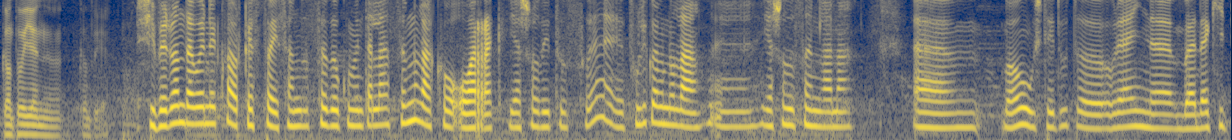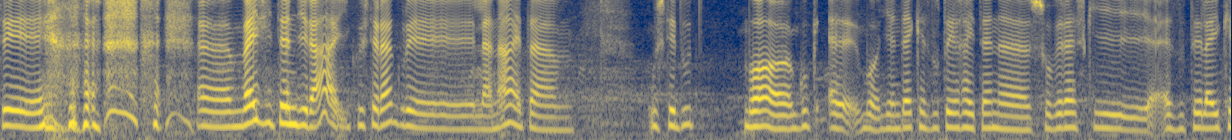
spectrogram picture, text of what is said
kantoien. Siberuan dagoeneko aurkeztua izan duzu dokumentala, zer nolako oharrak jaso dituzu, eh? publikoak nola eh, jaso duzuen lana? Um, bo, uste dut uh, orain uh, badakite uh, bai jiten dira ikustera gure lana eta um, uste dut Bo, guk, eh, bo, jendeak ez dute erraiten uh, soberaski ez dute laik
